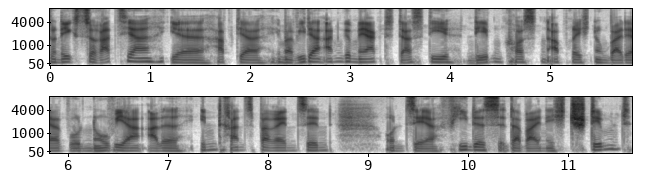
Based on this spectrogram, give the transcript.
zunächst zur Razzia. Ihr habt ja immer wieder angemerkt, dass die Nebenkostenabrechnungen bei der Vonovia alle intransparent sind und sehr vieles dabei nicht stimmt.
